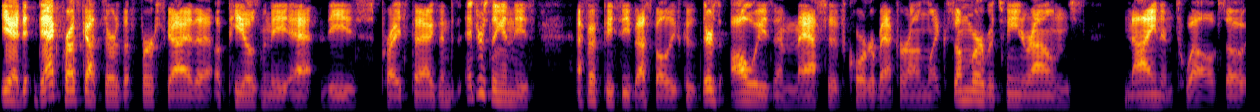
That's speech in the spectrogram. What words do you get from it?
Yeah, D- Dak Prescott's sort of the first guy that appeals to me at these price tags, and it's interesting in these FFPC best ball leagues because there's always a massive quarterback around, like somewhere between rounds 9 and 12. So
